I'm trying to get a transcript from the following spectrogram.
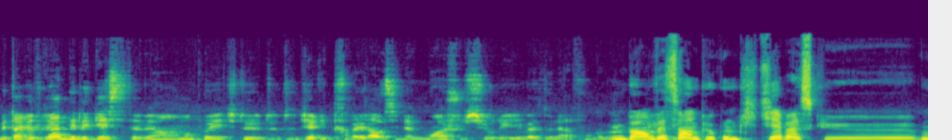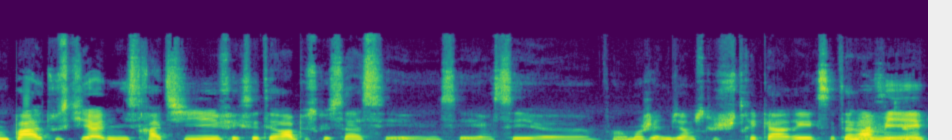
Mais t'arriverais à déléguer si t'avais un employé, tu te, de te dire il travaillera aussi bien que moi, je suis sûre, il va se donner à fond comme bah en fait c'est un peu compliqué parce que bon pas tout ce qui est administratif etc parce que ça c'est c'est assez euh, enfin moi j'aime bien parce que je suis très carrée etc Ouais, mais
